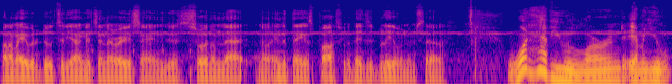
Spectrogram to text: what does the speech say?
what I'm able to do to the younger generation and just show them that you know anything is possible. They just believe in themselves. What have you learned? I mean, you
